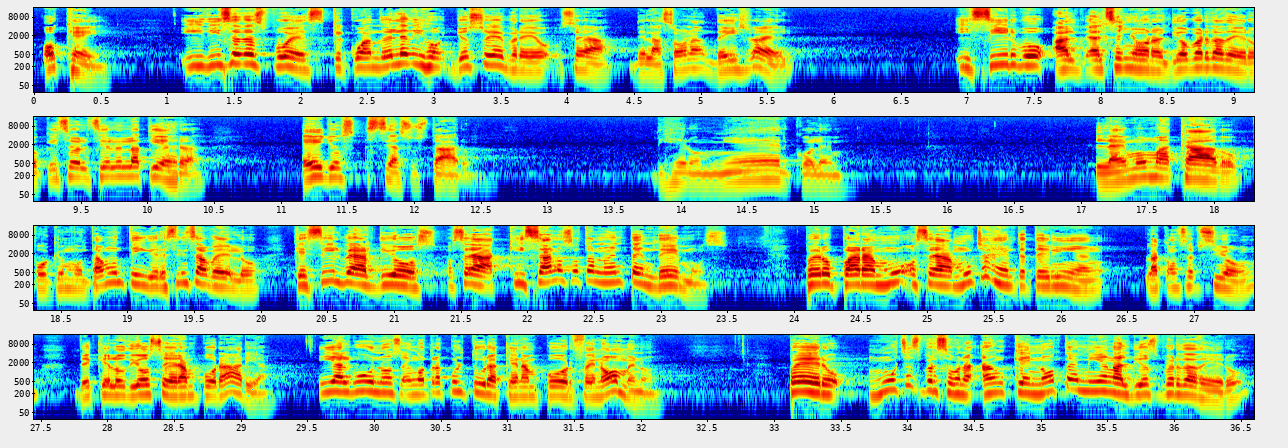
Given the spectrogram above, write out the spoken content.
Ok. Y dice después que cuando él le dijo, yo soy hebreo, o sea, de la zona de Israel, y sirvo al, al, Señor, al Dios verdadero, que hizo el cielo y la tierra, ellos se asustaron. Dijeron, miércoles, la hemos macado porque montamos un tigre sin saberlo, que sirve al Dios. O sea, quizá nosotros no entendemos, pero para o sea, mucha gente tenían la concepción de que los dioses eran por área y algunos en otra cultura que eran por fenómeno. Pero muchas personas, aunque no temían al Dios verdadero,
